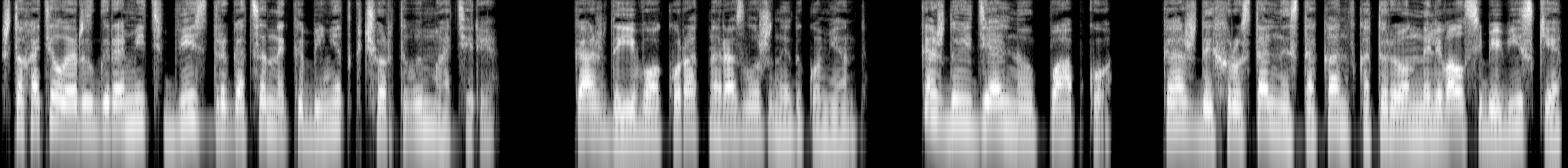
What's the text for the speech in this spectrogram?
что хотела разгромить весь драгоценный кабинет к чертовой матери. Каждый его аккуратно разложенный документ, каждую идеальную папку, каждый хрустальный стакан, в который он наливал себе виски,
